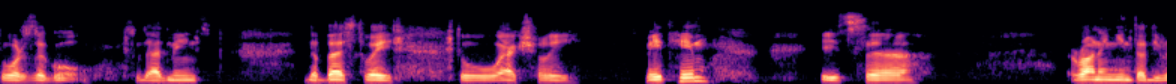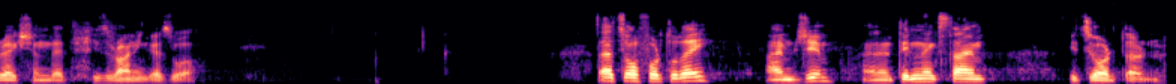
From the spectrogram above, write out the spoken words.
towards the goal. So that means the best way to actually meet him is uh, running in the direction that he's running as well. That's all for today. I'm Jim, and until next time, it's your turn.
